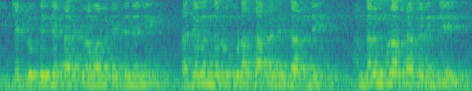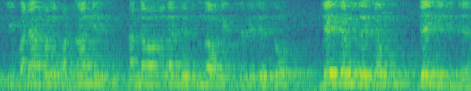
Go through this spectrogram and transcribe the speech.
ఈ చెట్లు పెంచే కార్యక్రమాలకైతేనేమి ప్రజలందరూ కూడా సహకరించాలని అందరం కూడా సహకరించి ఈ బనాంపల్లి పట్టణాన్ని నందనవనంగా చేసుకుందామని తెలియజేస్తూ జై తెలుగుదేశం జై బీసీ జయ.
